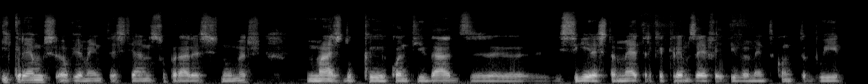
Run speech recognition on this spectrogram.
e queremos, obviamente, este ano superar estes números, mais do que quantidade, uh, e seguir esta métrica, queremos é efetivamente contribuir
